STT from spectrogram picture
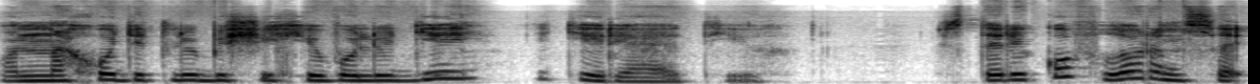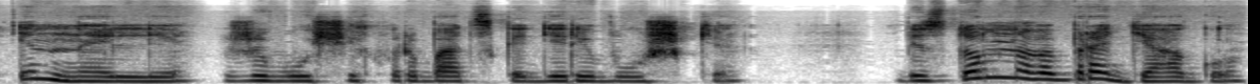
Он находит любящих его людей и теряет их стариков Лоренса и Нелли, живущих в рыбацкой деревушке, бездомного бродягу,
